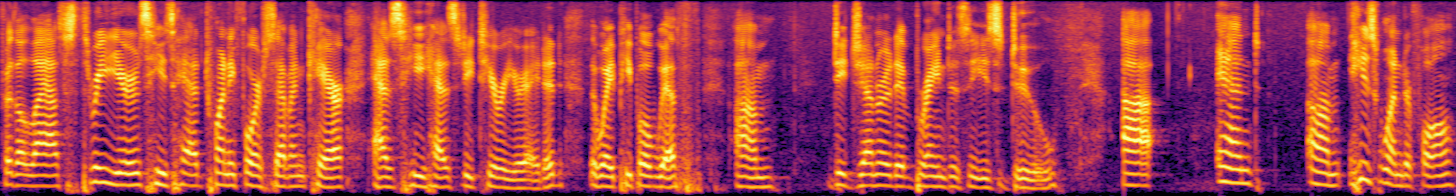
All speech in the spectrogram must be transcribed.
For the last three years, he's had 24 7 care as he has deteriorated, the way people with um, degenerative brain disease do. Uh, and um, he's wonderful.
